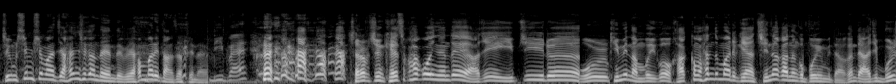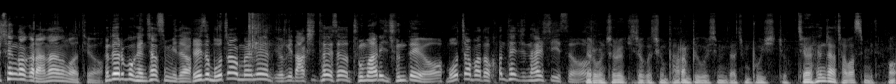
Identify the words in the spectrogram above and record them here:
지금 심심한 지 1시간 됐는데 왜 한 마리도 안 잡히나요? 리발? 자 여러분 지금 계속 하고 있는데 아직 입질은 올 김이 안 보이고 가끔 한두 마리 그냥 지나가는 거 보입니다. 근데 아직 물 생각을 안 하는 것 같아요. 근데 여러분 괜찮습니다. 그래서 못 잡으면은 여기 낚시터에서 두 마리 준대요. 못 잡아도 컨텐츠는 할 수 있어. 여러분 저렇게 저거 지금 바람 피고 있습니다. 지금 보이시죠? 제가 현장 잡았습니다. 어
